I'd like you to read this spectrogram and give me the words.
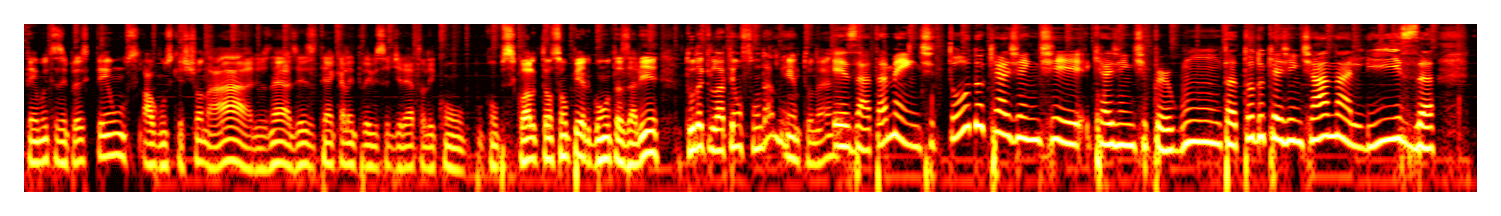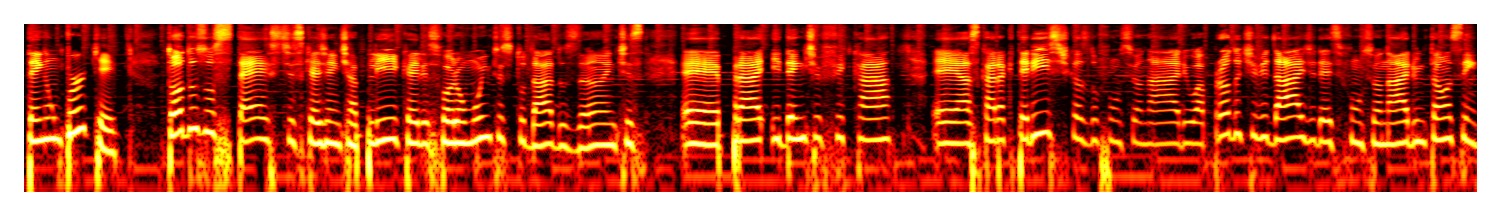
tem muitas empresas que têm uns, alguns questionários, né? Às vezes tem aquela entrevista direto ali com, com o psicólogo, então são perguntas ali, tudo aquilo lá tem um fundamento, né? Exatamente. Tudo que a gente, que a gente pergunta, tudo que a gente analisa tem um porquê. Todos os testes que a gente aplica, eles foram muito estudados antes é, para identificar é, as características do funcionário, a produtividade desse funcionário. Então, assim,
